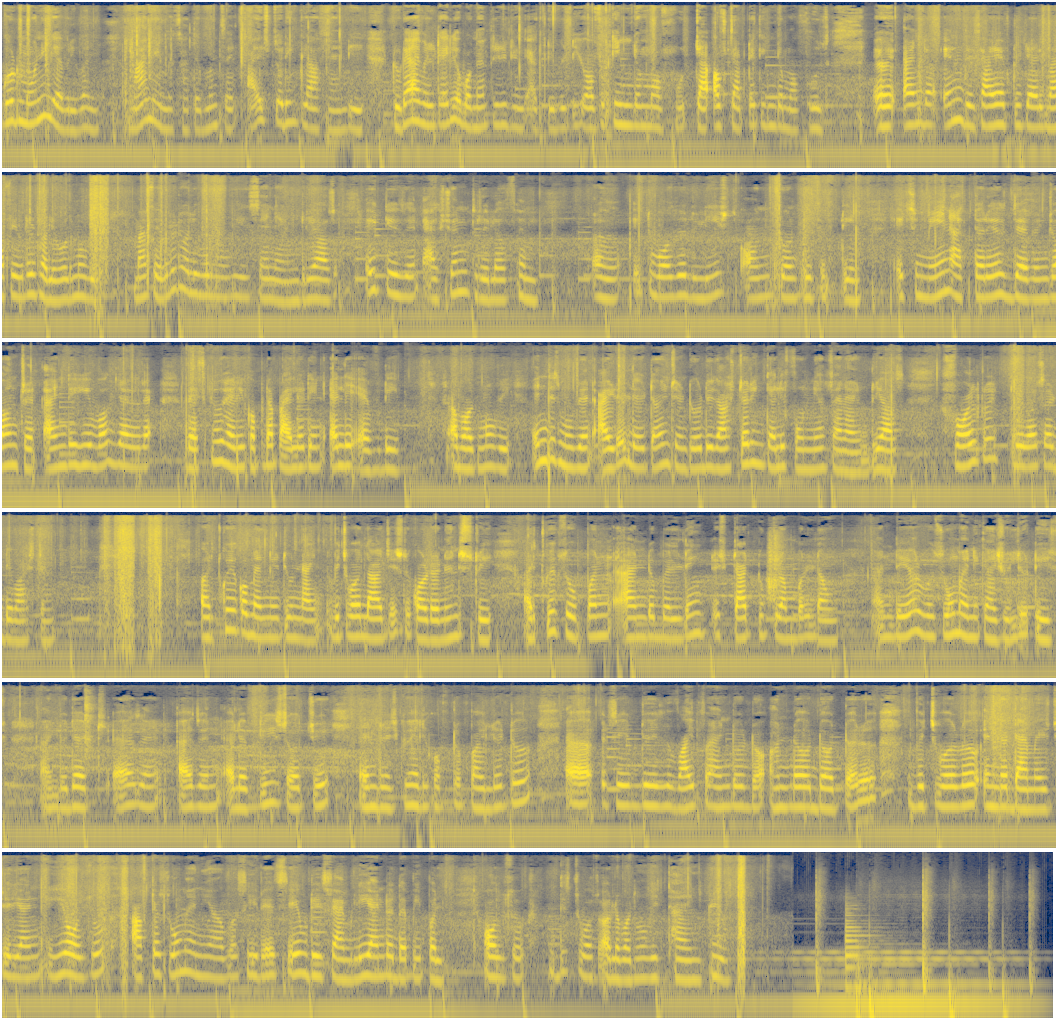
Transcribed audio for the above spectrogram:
Good morning, everyone. My name is Sathak Mansar. I study in class 9 Today, I will tell you about my pre-reading activity of Kingdom of of chapter Kingdom of Fools. Uh, and uh, in this, I have to tell my favorite Hollywood movie. My favorite Hollywood movie is San Andreas. It is an action thriller film. Uh, it was released on 2015. Its main actor is Dwayne Johnson and he worked as a rescue helicopter pilot in LAFD. About movie. In this movie, an ideal day turns into a disaster in California, San Andreas. Fault triggers a devastating earthquake of magnitude 9, which was largest recorded in history. Earthquakes open and the building start to crumble down, and there were so many casualties. And that as an as an LFD search and rescue helicopter pilot uh, saved his wife and, and daughter which were in the damaged area. And he also after so many hours he saved his family and the people also. This was all about movie. Thank you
